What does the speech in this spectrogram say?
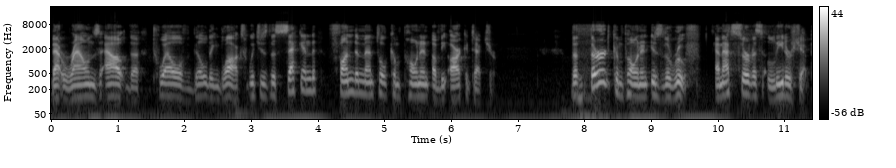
That rounds out the 12 building blocks, which is the second fundamental component of the architecture. The third component is the roof and that's service leadership.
